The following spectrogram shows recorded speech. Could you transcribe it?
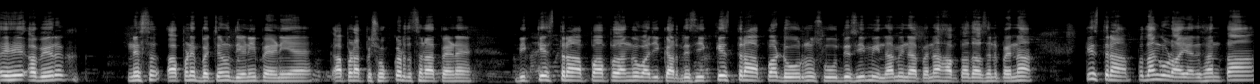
ਇਹ ਅਵੇਅਰਨੈਸ ਆਪਣੇ ਬੱਚਿਆਂ ਨੂੰ ਦੇਣੀ ਪੈਣੀ ਹੈ ਆਪਣਾ ਪਿਛੋਕੜ ਦੱਸਣਾ ਪੈਣਾ ਹੈ ਵੀ ਕਿਸ ਤਰ੍ਹਾਂ ਆਪਾਂ ਪਤੰਗਬਾਜ਼ੀ ਕਰਦੇ ਸੀ ਕਿਸ ਤਰ੍ਹਾਂ ਆਪਾਂ ਡੋਰ ਨੂੰ ਸੂਦਦੇ ਸੀ ਮਹੀਨਾ ਮਹੀਨਾ ਪਹਿਲਾਂ ਹਫਤਾ 10 ਦਿਨ ਪਹਿਲਾਂ। ਕਿਸ ਤਰ੍ਹਾਂ ਪਤੰਗ ਉਡਾਏ ਜਾਂਦੇ ਸਨ, ਤਾਂ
